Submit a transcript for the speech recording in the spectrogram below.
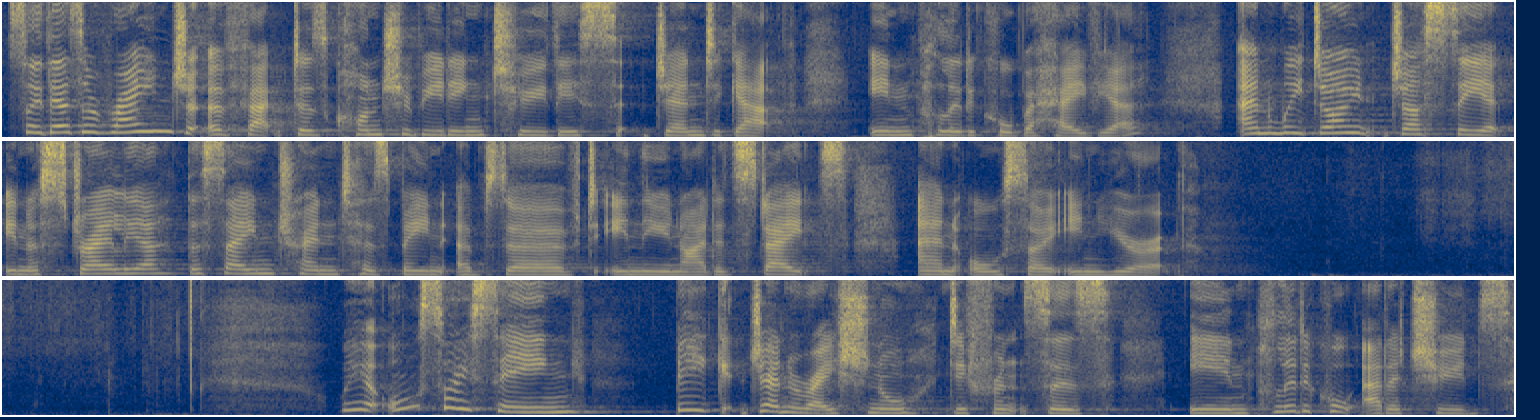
So there's a range of factors contributing to this gender gap in political behaviour. And we don't just see it in Australia, the same trend has been observed in the United States and also in Europe. We are also seeing big generational differences in political attitudes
